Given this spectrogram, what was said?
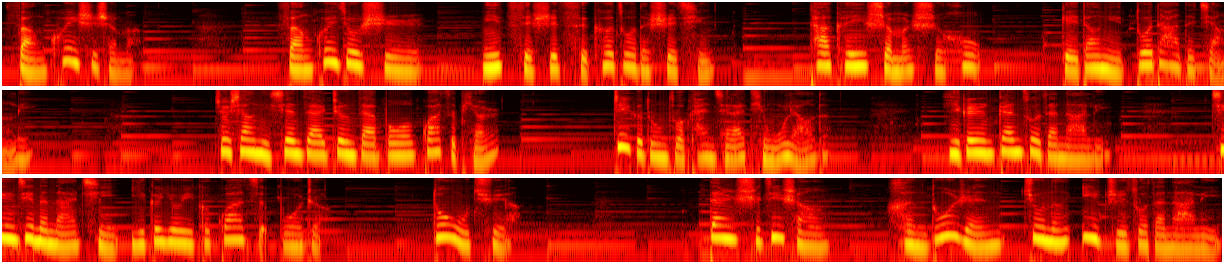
反馈是什么？反馈就是你此时此刻做的事情，它可以什么时候给到你多大的奖励。就像你现在正在剥瓜子皮儿，这个动作看起来挺无聊的，一个人干坐在那里，静静的拿起一个又一个瓜子剥着，多无趣啊！但实际上，很多人就能一直坐在那里，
